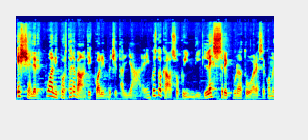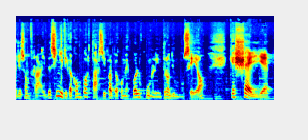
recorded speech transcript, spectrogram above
e scegliere quali portare avanti e quali invece tagliare. In questo caso, quindi, l'essere curatore, secondo Jason Fried, significa comportarsi proprio come qualcuno all'interno di un museo che sceglie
